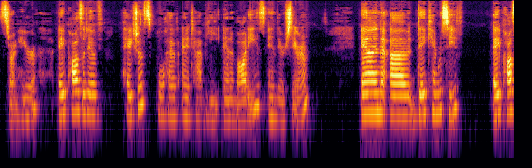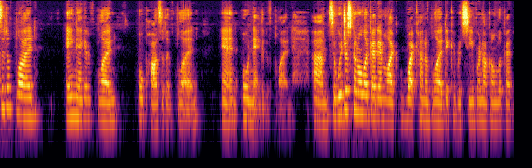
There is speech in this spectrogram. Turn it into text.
starting here. A positive patients will have anti-B antibodies in their serum and uh, they can receive A positive blood, A negative blood, O positive blood and O negative blood. Um, so we're just going to look at them like what kind of blood they could receive. We're not going to look at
